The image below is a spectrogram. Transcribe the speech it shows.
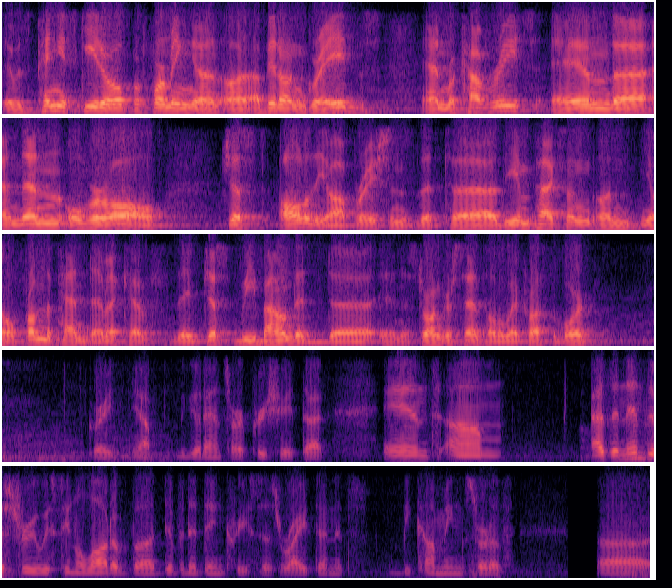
Peñasquito performing a bit on grades and recoveries, uh, and then overall, just all of the operations that uh, the impacts on, you know, from the pandemic, have they've just rebounded in a stronger sense all the way across the board. Great. Yeah. Good answer. I appreciate that. Um, As an industry, we've seen a lot of uh, dividend increases, right? And it's becoming sort of uh,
